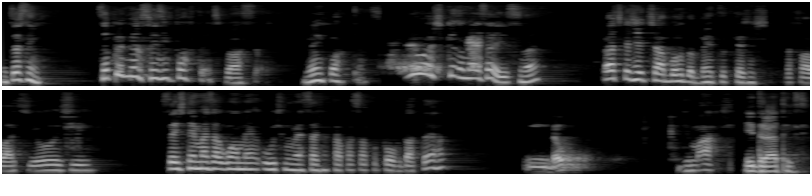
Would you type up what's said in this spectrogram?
Então, assim, são premiações importantes para uma série. Bem importantes. Eu acho que no mais é isso, né? Eu acho que a gente já abordou bem tudo que a gente vai falar aqui hoje. Vocês têm mais alguma última mensagem para passar pro povo da Terra? Não. De Marte? Hidratem-se.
